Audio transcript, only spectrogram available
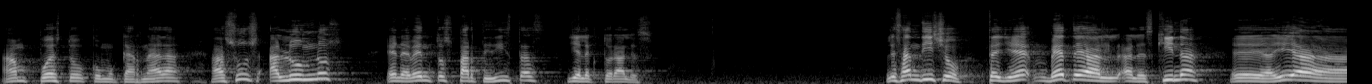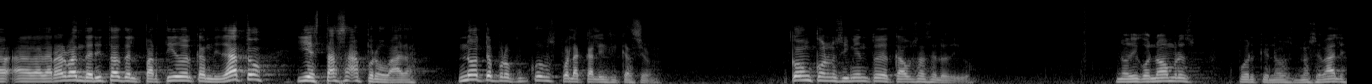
han puesto como carnada a sus alumnos en eventos partidistas y electorales. Les han dicho, te vete a la esquina, eh, ahí a, a agarrar banderitas del partido del candidato y estás aprobada. No te preocupes por la calificación. Con conocimiento de causa se lo digo. No digo nombres porque no, se vale.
